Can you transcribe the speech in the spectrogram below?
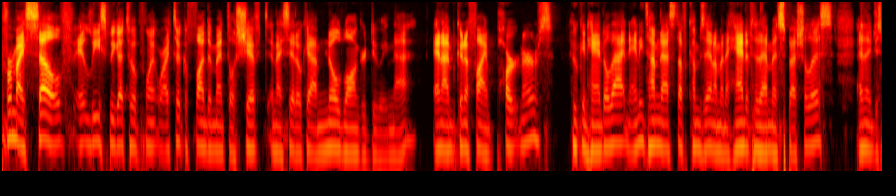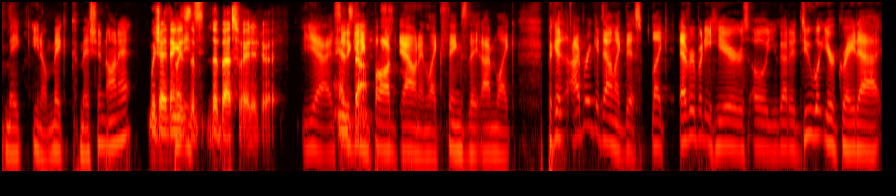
For myself, at least we got to a point where I took a fundamental shift and I said, okay, I'm no longer doing that. And I'm going to find partners who can handle that. And anytime that stuff comes in, I'm going to hand it to them as specialists and then just make, you know, make a commission on it. Which I think But is the, the best way to do it. Yeah, instead Hands of getting down. bogged down in like things that I'm like, because I break it down like this: like everybody hears, oh, you got to do what you're great at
